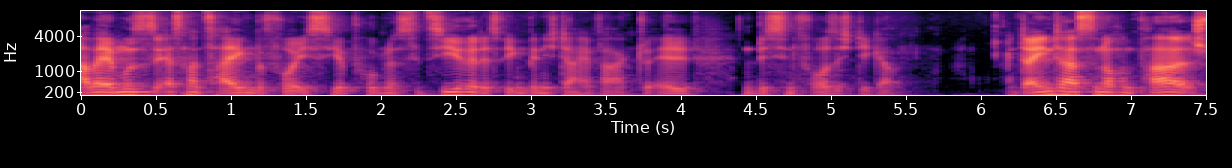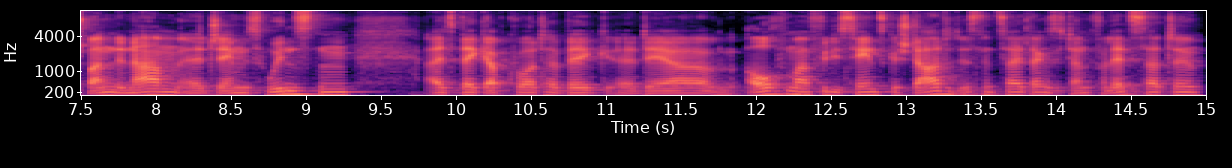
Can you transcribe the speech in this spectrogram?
Aber er muss es erstmal zeigen, bevor ich es hier prognostiziere. Deswegen bin ich da einfach aktuell ein bisschen vorsichtiger. Dahinter hast du noch ein paar spannende Namen. Äh, James Winston als Backup-Quarterback, äh, der auch mal für die Saints gestartet ist, eine Zeit lang sich dann verletzt hatte.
